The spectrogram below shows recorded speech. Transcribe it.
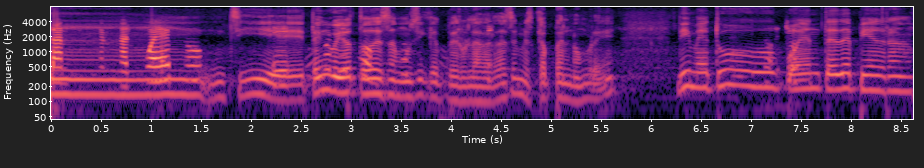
al pueblo. Sí, eh, tengo yo toda esa música, pero la verdad se me escapa el nombre. ¿eh? Dime tú, Puente de Piedra.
